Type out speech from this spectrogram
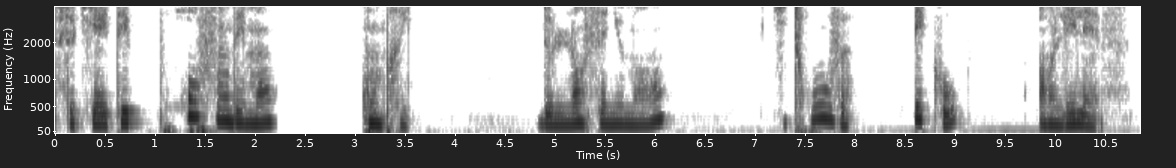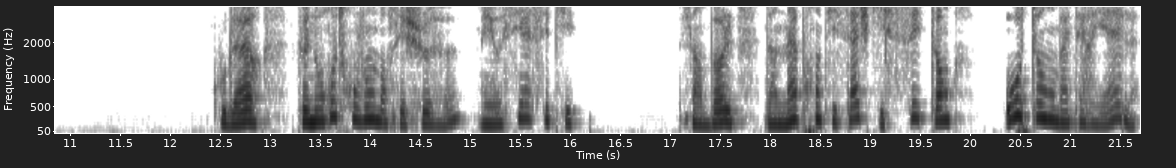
Ce qui a été profondément compris. De l'enseignement qui trouve écho en l'élève. Couleur que nous retrouvons dans ses cheveux, mais aussi à ses pieds. Symbole d'un apprentissage qui s'étend autant au matériel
